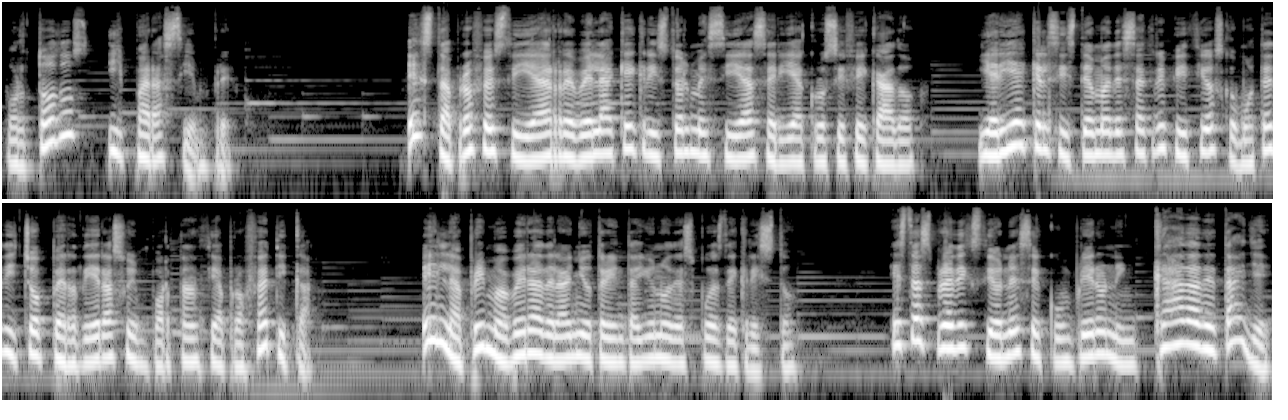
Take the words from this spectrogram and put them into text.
por todos y para siempre. Esta profecía revela que Cristo el Mesías sería crucificado, y haría que el sistema de sacrificios, como te he dicho, perdiera su importancia profética. En la primavera del año 31 después de Cristo. Estas predicciones se cumplieron en cada detalle.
